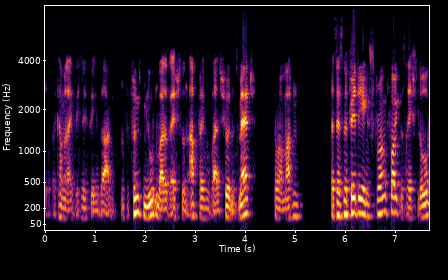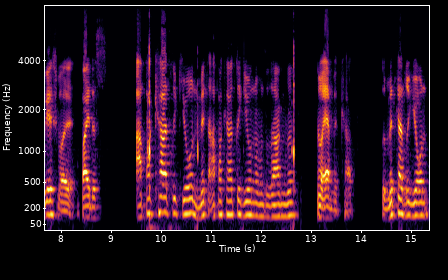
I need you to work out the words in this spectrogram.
So, da kann man eigentlich nichts gegen sagen. Und für fünf Minuten war das echt so ein abwechslungsreiches, schönes Match. Kann man machen. Dass jetzt eine Fete gegen Strong folgt, ist recht logisch, weil beides Uppercard-Region mit Uppercard-Region, wenn man so sagen will. Nur eher Midcard. So Midcard-Region.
